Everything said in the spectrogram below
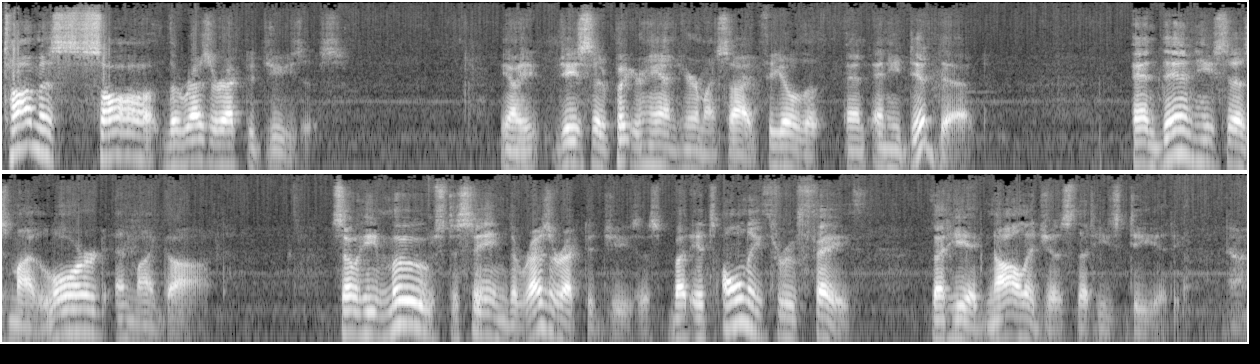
Thomas saw the resurrected Jesus, you know, Jesus said, "Put your hand here on my side, feel the," and and he did that. And then he says, "My Lord and my God." So he moves to seeing the resurrected Jesus, but it's only through faith that he acknowledges that he's deity. Yeah.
